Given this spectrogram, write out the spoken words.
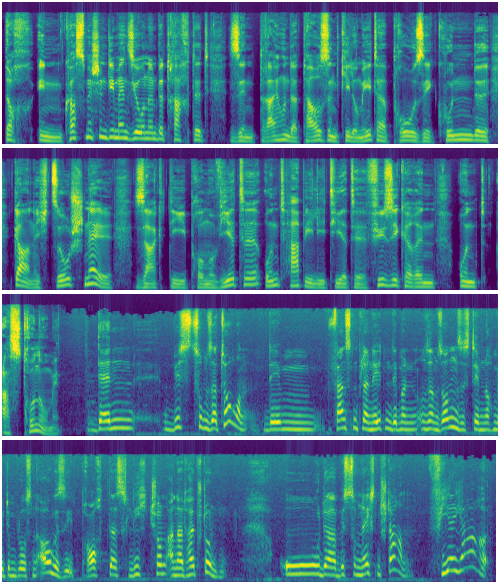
Doch in kosmischen Dimensionen betrachtet sind 300.000 Kilometer pro Sekunde gar nicht so schnell, sagt die promovierte und habilitierte Physikerin und Astronomin. Denn bis zum Saturn, dem fernsten Planeten, den man in unserem Sonnensystem noch mit dem bloßen Auge sieht, braucht das Licht schon anderthalb Stunden. Oder bis zum nächsten Stern, vier Jahre.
